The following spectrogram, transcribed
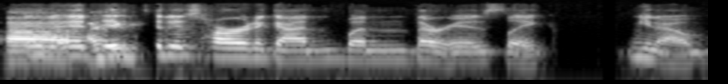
uh, it, it, think- it is hard again when there is like, you know,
